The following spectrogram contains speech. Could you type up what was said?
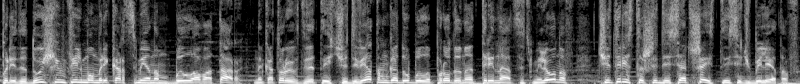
Предыдущим фильмом-рекордсменом был «Аватар», на который в 2009 году было продано 13 миллионов 466 тысяч билетов.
